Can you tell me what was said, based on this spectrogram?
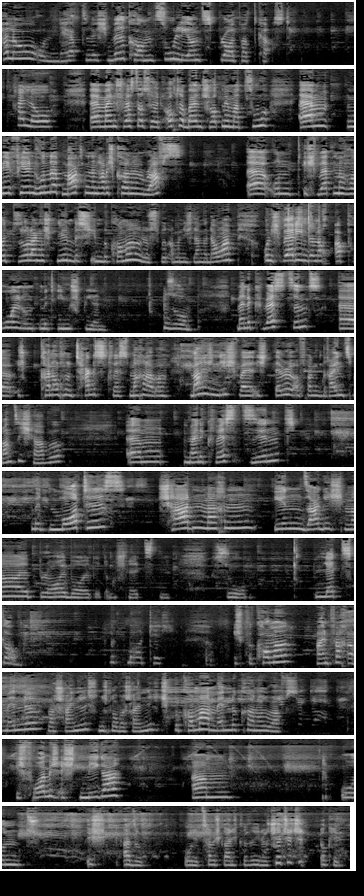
Hallo und herzlich willkommen zu Leons Brawl Podcast. Hallo. Äh, meine Schwester ist heute auch dabei und schaut mir mal zu. Ähm, mir fehlen 100 Marken, dann habe ich Colonel Ruffs. Äh, und ich werde mir heute so lange spielen, bis ich ihn bekomme. Das wird aber nicht lange dauern. Und ich werde ihn dann auch abholen und mit ihm spielen. So, meine Quests sind, äh, ich kann auch eine Tagesquest machen, aber mache ich nicht, weil ich Daryl auf Rang 23 habe. Ähm, meine Quests sind mit Mortis Schaden machen in, sage ich mal, Brawl Ball geht am schnellsten. So, let's go. Mit Mortis. Ich bekomme einfach am Ende, wahrscheinlich, nicht nur wahrscheinlich, ich bekomme am Ende Colonel Ruffs. Ich freue mich echt mega. Ähm, und ich, also, oh, jetzt habe ich gar nicht geredet. Shit, shit, shit. Okay.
